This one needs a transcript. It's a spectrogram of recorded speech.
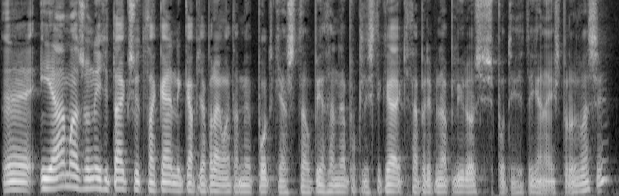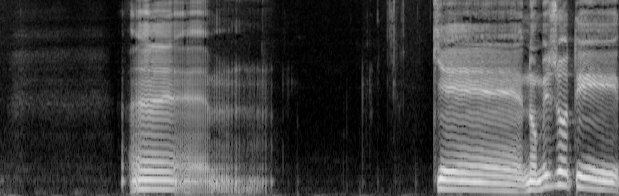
Ε, η Amazon έχει τάξει ότι θα κάνει κάποια πράγματα με podcast τα οποία θα είναι αποκλειστικά και θα πρέπει να πληρώσεις υποτίθεται για να έχεις πρόσβαση. Ε, και νομίζω ότι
